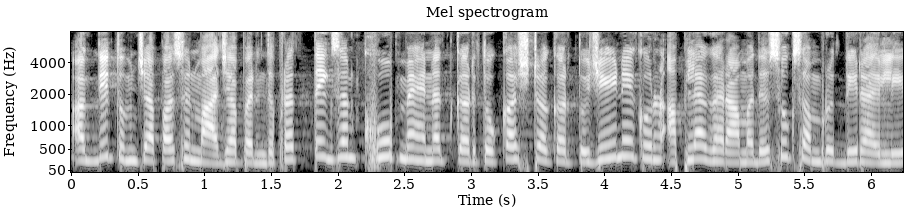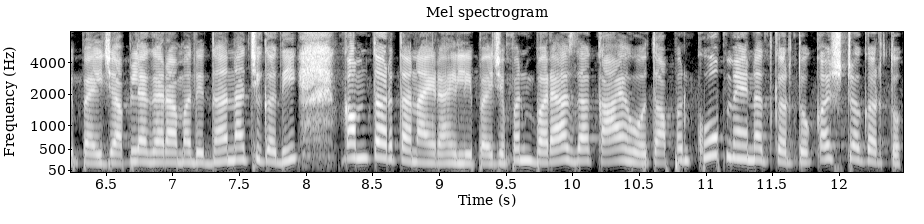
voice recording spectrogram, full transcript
अगदी तुमच्यापासून माझ्यापर्यंत. प्रत्येकजण खूप मेहनत करतो कष्ट करतो जेणेकरून आपल्या घरामध्ये सुख समृद्धी राहिली पाहिजे. आपल्या घरामध्ये धनाची कधी कमतरता नाही राहिली पाहिजे. पण बऱ्याचदा काय होतं आपण खूप मेहनत करतो कष्ट करतो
